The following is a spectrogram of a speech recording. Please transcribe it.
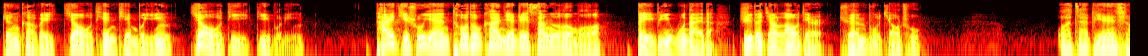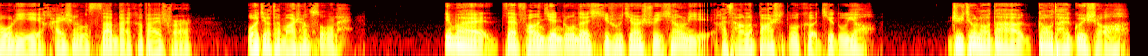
真可谓叫天天不应，叫地地不灵。抬起鼠眼，偷偷看见这三个恶魔，被逼无奈的，只得将老底儿全部交出。我在别人手里还剩三百颗白粉我叫他马上送来。另外，在房间中的洗漱间水箱里还藏了八十多克戒毒药，只求老大高抬贵手。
